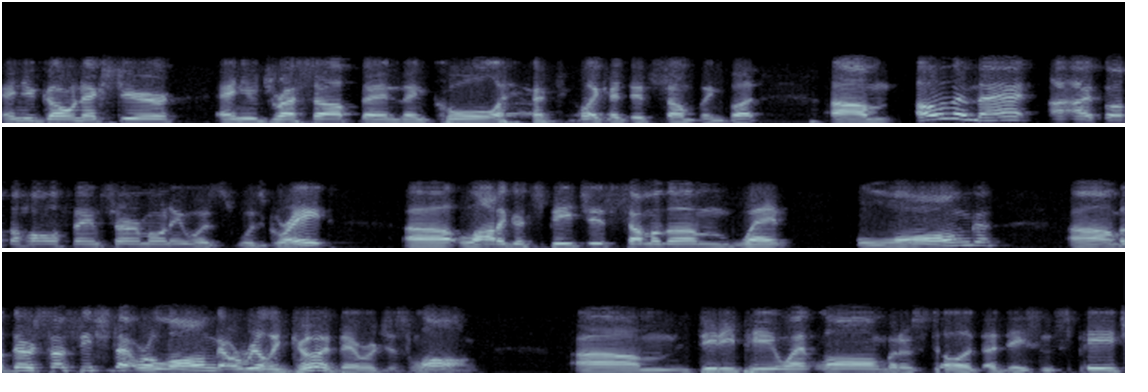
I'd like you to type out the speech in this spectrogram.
and you go next year and you dress up, then then cool. I feel like I did something. But um, other than that, I, I, thought the Hall of Fame ceremony was was great. Uh, a lot of good speeches. Some of them went long, um, but there were some speeches that were long that were really good. They were just long. Um, DDP went long, but it was still a, a decent speech.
